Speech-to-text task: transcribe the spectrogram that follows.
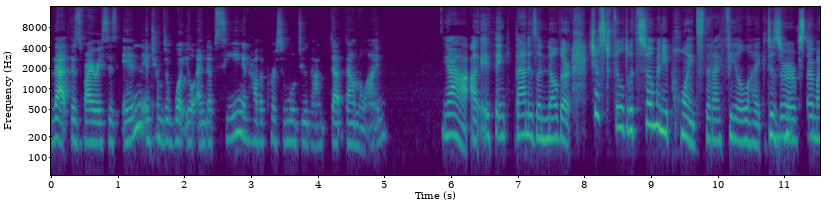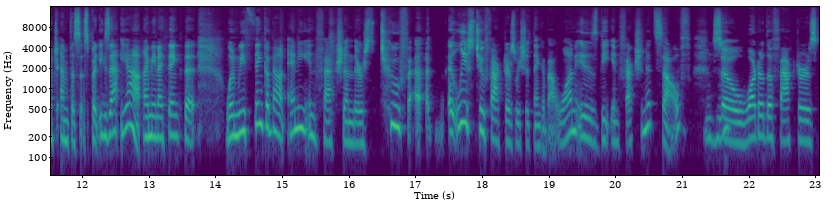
that this virus is in, in terms of what you'll end up seeing and how the person will do that down the line. Yeah, I think that is another just filled with so many points that I feel like mm-hmm. deserve mm-hmm. so much emphasis. But exactly, yeah, I mean, I think that when we think about any infection, there's two, fa- uh, at least two factors we should think about. One is the infection itself. Mm-hmm. So, what are the factors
